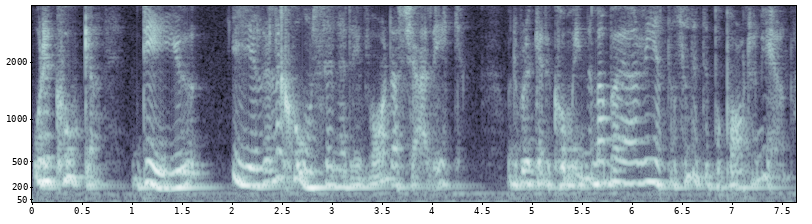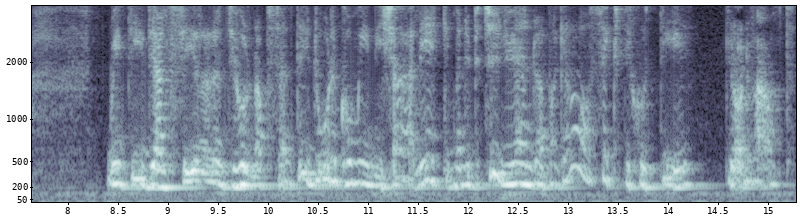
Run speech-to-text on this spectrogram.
och det kokar, det är ju i en relation sen när det är vardagskärlek. Och det brukar det komma in när man börjar reta sig lite på partnern igen. Och inte idealisera den till 100%. Det är då det kommer in i kärlek. Men det betyder ju ändå att man kan ha 60-70 grader varmt.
